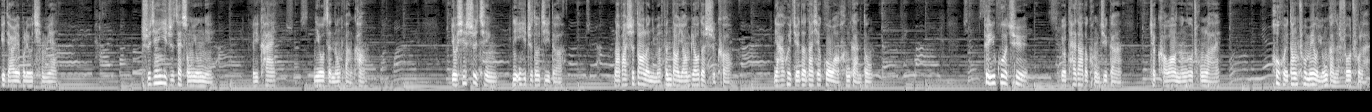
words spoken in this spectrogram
一点也不留情面。时间一直在怂恿你离开，你又怎能反抗？有些事情你一直都记得，哪怕是到了你们分道扬镳的时刻，你还会觉得那些过往很感动。对于过去，有太大的恐惧感。却渴望能够重来，后悔当初没有勇敢的说出来，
